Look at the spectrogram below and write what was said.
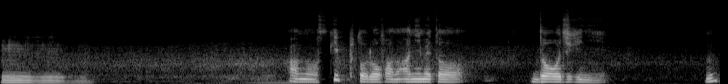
うんうんあのスキップとローファーのアニメと同時期にん？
